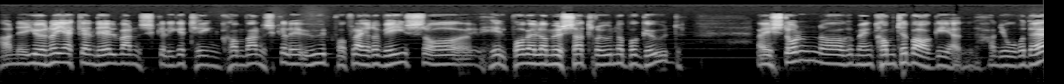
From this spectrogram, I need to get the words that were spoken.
han gjennomgikk en del vanskelige ting. Kom vanskelig ut på flere vis og holdt på vel å miste troen på Gud en stund, og, men kom tilbake igjen. Han gjorde det.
